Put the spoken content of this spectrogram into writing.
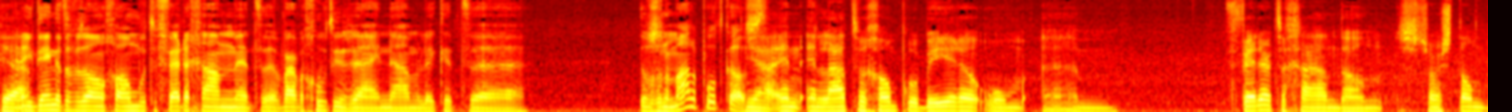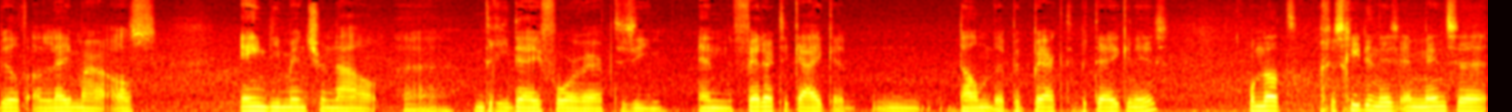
Ja, En ik denk dat we dan gewoon moeten verder gaan met eh, waar we goed in zijn. Namelijk het, eh onze normale podcast. ja en, en laten we gewoon proberen om ehm, verder te gaan dan zo'n standbeeld alleen maar als eendimensionaal eh 3D-voorwerp te zien. En verder te kijken mm, dan de beperkte betekenis. Omdat geschiedenis en mensen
